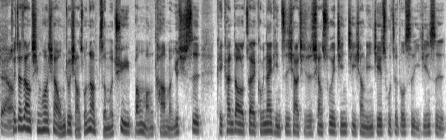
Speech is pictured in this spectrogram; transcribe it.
对啊。所以在这样情况下，我们就想说，那怎么去帮忙他们？尤其是可以看到，在 COVID-19 之下，其实像数位经济、像零接触，这都是已经是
